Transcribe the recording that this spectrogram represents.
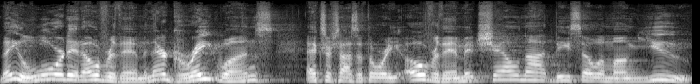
they lord it over them, and their great ones exercise authority over them. It shall not be so among you.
